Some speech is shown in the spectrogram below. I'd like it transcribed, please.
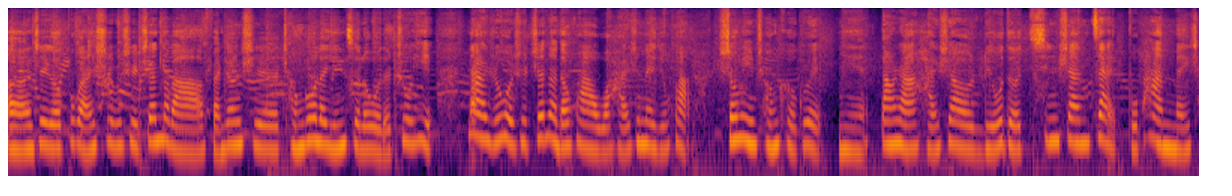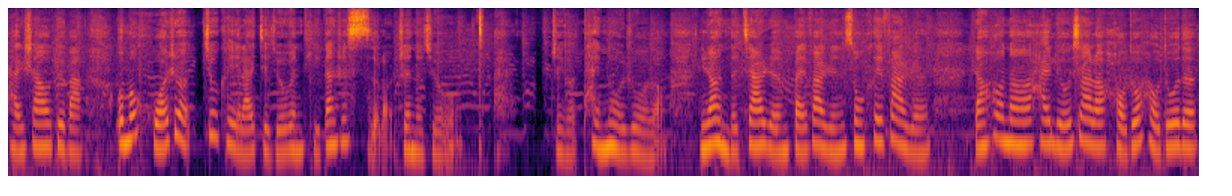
嗯，这个不管是不是真的吧，反正是成功的引起了我的注意。那如果是真的的话，我还是那句话，生命诚可贵，你当然还是要留得青山在，不怕没柴烧，对吧？我们活着就可以来解决问题，但是死了真的就。哎这个太懦弱了，你让你的家人白发人送黑发人，然后呢还留下了好多好多的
